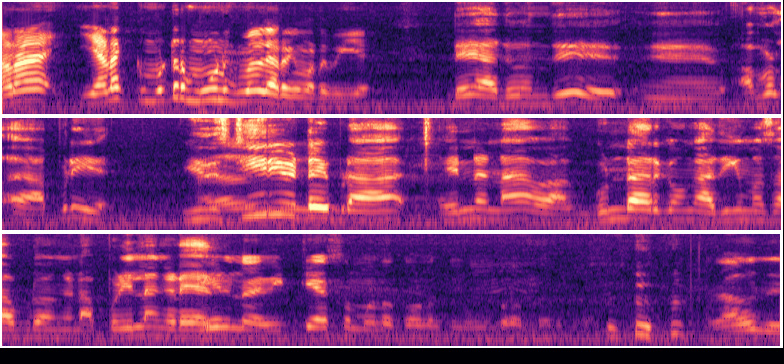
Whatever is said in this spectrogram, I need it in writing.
ஆனா எனக்கு மட்டும் மூணுக்கு மேல இறங்க மாட்டேங்குது டேய் அது வந்து அவ்வளோ அப்படி இது ஸ்டீரியோ டைப்டா என்னன்னா குண்டா இருக்கவங்க அதிகமா சாப்பிடுவாங்க அப்படிலாம் கிடையாது. நான் வித்தியாசமான கோணத்துல கும்புறேன் பாரு. அதாவது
